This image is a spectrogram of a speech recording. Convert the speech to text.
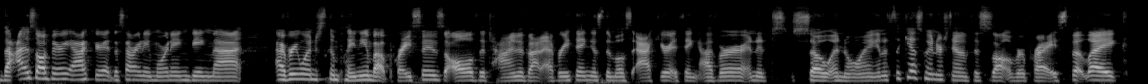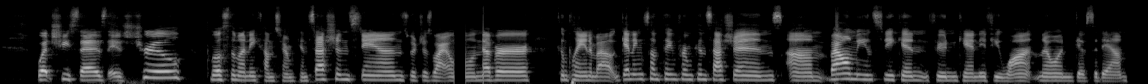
that is all very accurate. The Saturday morning being that everyone just complaining about prices all of the time about everything is the most accurate thing ever. And it's so annoying. And it's like, yes, we understand that this is all overpriced, but like what she says is true. Most of the money comes from concession stands, which is why I will never complain about getting something from concessions. Um, by all means, sneak in food and candy if you want. No one gives a damn.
